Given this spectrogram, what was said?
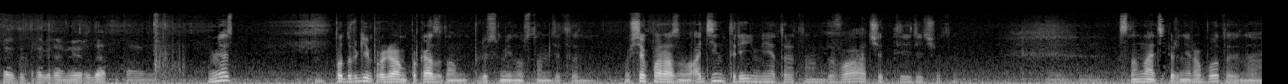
по этой программе Эрдата там У меня по другим программам показывают там плюс-минус там где-то. У всех по-разному. 1-3 метра, там 2-4 что-то. Основная теперь не работает, да.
